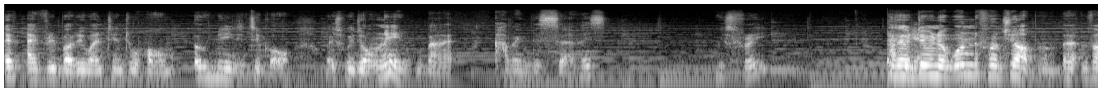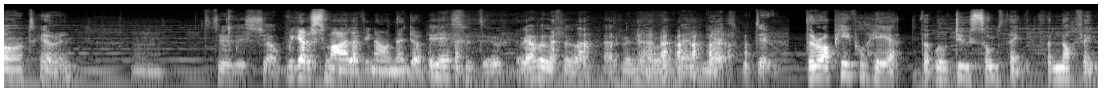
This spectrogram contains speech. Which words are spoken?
if everybody went into a home who needed to go, which we don't need by having this service, was free. They're doing a wonderful job at volunteering mm. to do this job. We get a smile every now and then, don't we? Yes, we do. We have a little laugh every now and then, yes, we do. There are people here that will do something for nothing.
